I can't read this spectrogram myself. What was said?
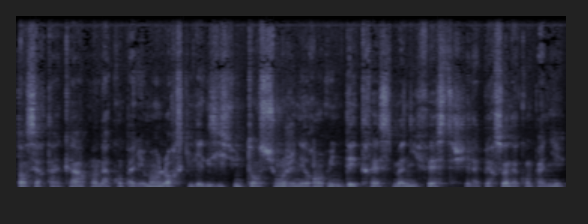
Dans certains cas, en accompagnement, lorsqu'il existe une tension générant une détresse manifeste chez la personne accompagnée,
